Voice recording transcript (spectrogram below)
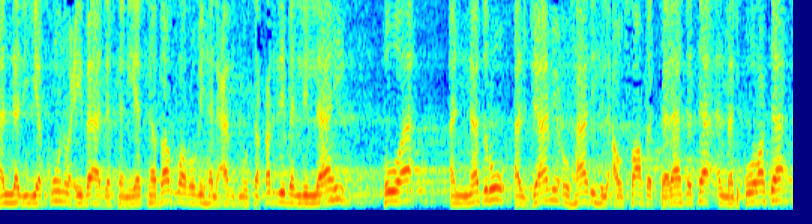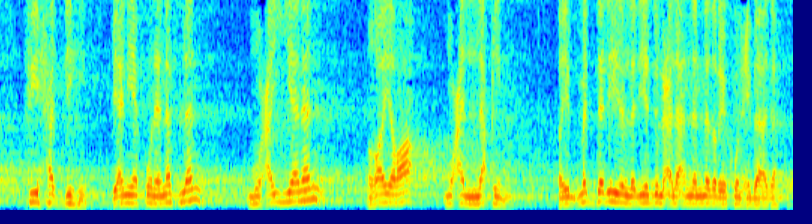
الذي يكون عبادة يتبرر بها العبد متقربا لله هو النذر الجامع هذه الأوصاف الثلاثة المذكورة في حده بأن يكون نفلا معينا غير معلق. طيب ما الدليل الذي يدل على أن النذر يكون عبادة؟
